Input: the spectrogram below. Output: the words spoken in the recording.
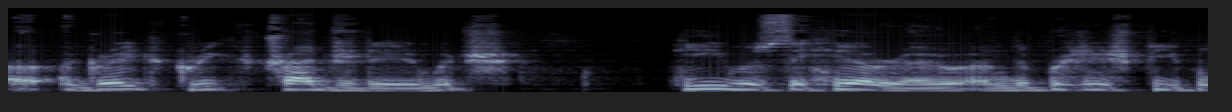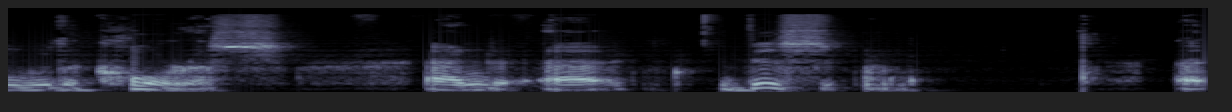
a, a, great Greek tragedy in which he was the hero and the British people were the chorus. And uh, this uh,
